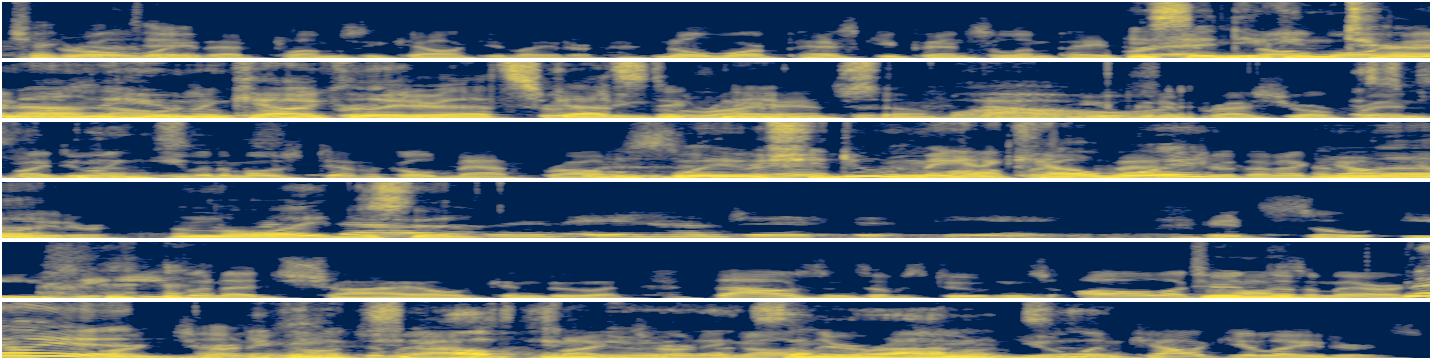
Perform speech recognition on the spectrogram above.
Check Throw away that clumsy calculator. No more pesky pencil and paper. He said you no can turn on the human calculator. That's Scott's nickname. Right so wow, now you can impress your friends by doing pencils. even the most difficult math problems. Wait, was she doing making a cowboy on the on the light? You see? Eight hundred fifty-eight. It's so easy. Even a child can do it. Thousands of students all across America are turning on the human calculators.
